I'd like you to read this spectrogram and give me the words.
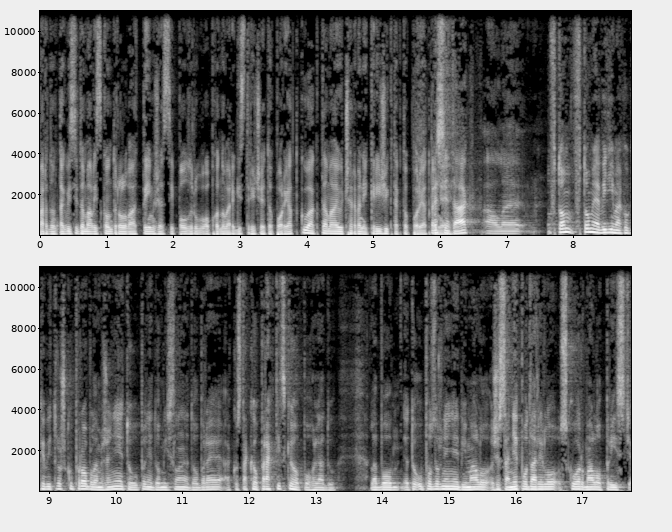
Pardon, tak by si to mali skontrolovať tým, že si pozrú v obchodnom registri, či je to v poriadku. Ak tam majú červený krížik, tak to v poriadku Presne nie. tak, ale v tom, v tom ja vidím ako keby trošku problém, že nie je to úplne domyslené dobre, ako z takého praktického pohľadu lebo to upozornenie by malo, že sa nepodarilo, skôr malo prísť e,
